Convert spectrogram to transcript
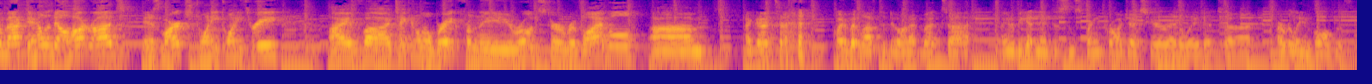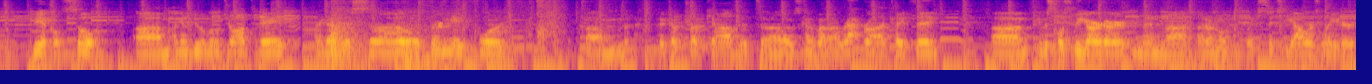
welcome back to Hellendale Hot Rods. It is March 2023. I've uh, taken a little break from the Roadster Revival. Um, I got uh, quite a bit left to do on it, but uh, I'm going to be getting into some spring projects here right away that uh, aren't really involved with vehicles. So um, I'm going to do a little job today. I got this uh, little 38 Ford um, pickup truck cab that uh, was kind of a rat rod type thing. Um, it was supposed to be yard art and then, uh, I don't know, like 60 hours later.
